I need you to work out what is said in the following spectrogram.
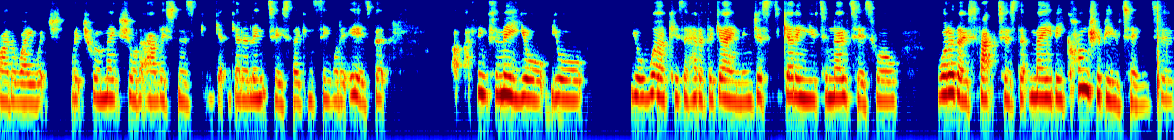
by the way, which which we'll make sure that our listeners get, get a link to so they can see what it is. But I think for me, your your your work is ahead of the game in just getting you to notice, well, what are those factors that may be contributing to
